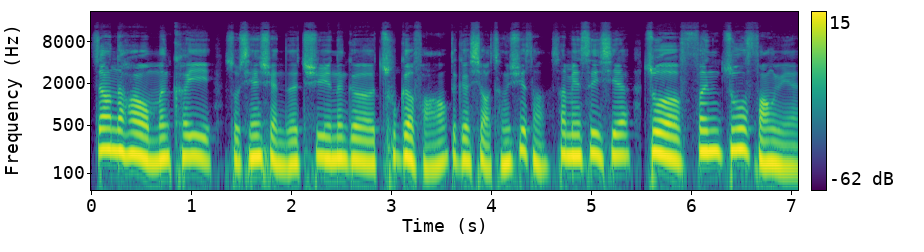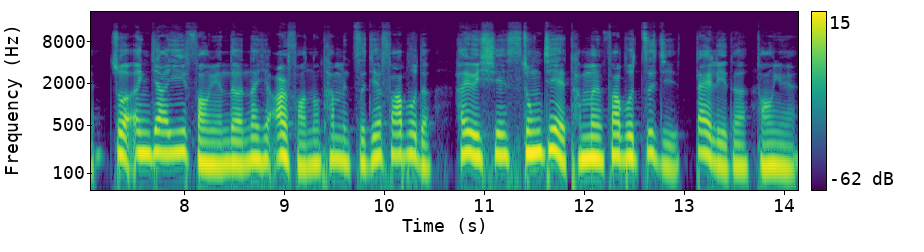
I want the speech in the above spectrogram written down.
这样的话，我们可以首先选择去那个出个房这个小程序上，上面是一些做分租房源、做 N 加一房源的那些二房东他们直接发布的，还有一些中介他们发布自己代理的房源。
